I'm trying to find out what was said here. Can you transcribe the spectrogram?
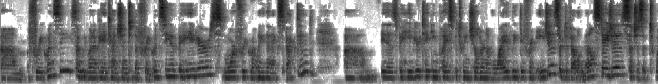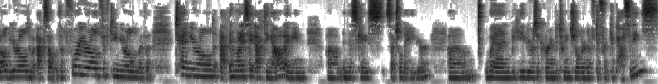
um, frequency. So we want to pay attention to the frequency of behaviors more frequently than expected. Um, is behavior taking place between children of widely different ages or developmental stages, such as a 12 year old who acts out with a four year old, 15 year old with a 10 year old? And when I say acting out, I mean, um, in this case, sexual behavior. Um, when behavior is occurring between children of different capacities,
